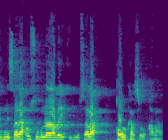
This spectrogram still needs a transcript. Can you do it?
ibni salaax u sugnaaday. Ibnu salaax qowlkaas oo qabaa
